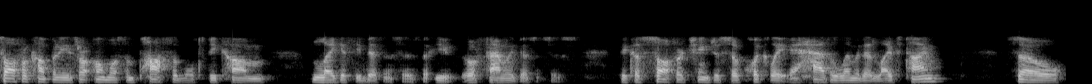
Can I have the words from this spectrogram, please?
software companies are almost impossible to become legacy businesses that you or family businesses because software changes so quickly. It has a limited lifetime. So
